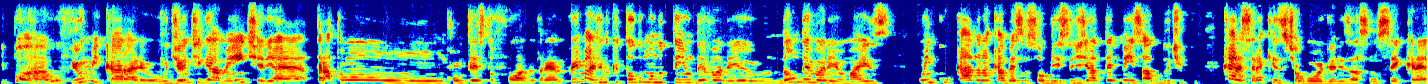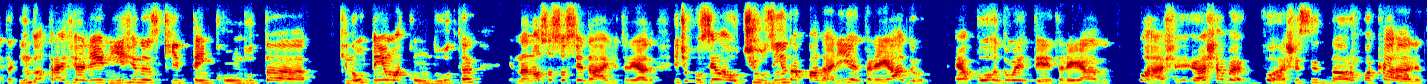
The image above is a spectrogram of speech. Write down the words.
E, porra, o filme, caralho, o de antigamente, ele é, trata um, um, contexto foda, tá ligado? Porque eu imagino que todo mundo tem um devaneio, não um devaneio, mas um encucado na cabeça sobre isso de já ter pensado do tipo, cara, será que existe alguma organização secreta indo atrás de alienígenas que tem conduta, que não tem uma conduta na nossa sociedade, tá ligado? E tipo, sei lá, o tiozinho da padaria, tá ligado? É a porra do ET, tá ligado? Acho, eu achava, pô, acho isso da hora pra caralho.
